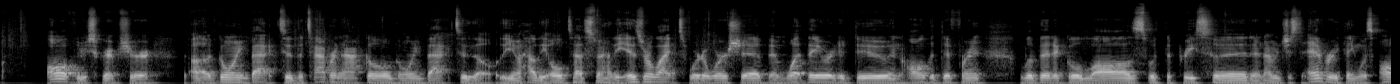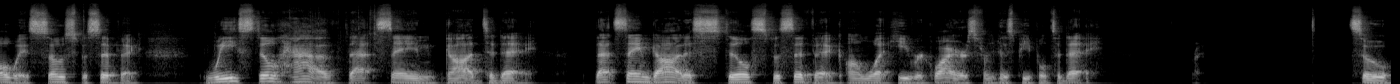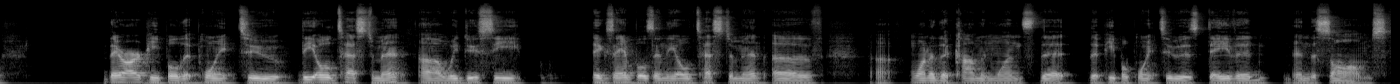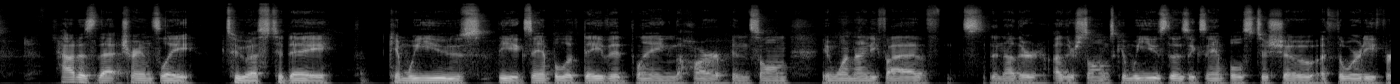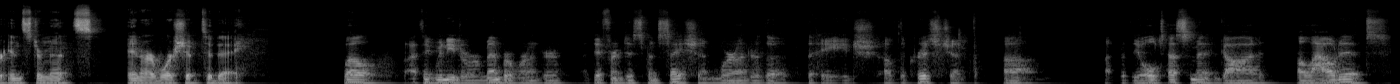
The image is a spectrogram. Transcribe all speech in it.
all through Scripture, uh, going back to the tabernacle, going back to the you know how the Old Testament, how the Israelites were to worship and what they were to do, and all the different Levitical laws with the priesthood, and I mean, just everything was always so specific. We still have that same God today. That same God is still specific on what He requires from His people today. Right. So there are people that point to the Old Testament. Uh, we do see examples in the Old Testament of uh, one of the common ones that that people point to is David and the Psalms. How does that translate to us today? Can we use the example of David playing the harp in Psalm in 195 and other other psalms. Can we use those examples to show authority for instruments in our worship today? Well, I think we need to remember we're under a different dispensation. We're under the, the age of the Christian. Um, under the Old Testament, God allowed it,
